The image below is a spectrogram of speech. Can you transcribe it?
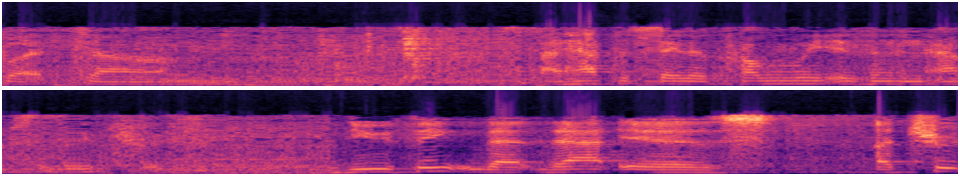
But um, I'd have to say there probably isn't an absolute truth. Do you think that that is a true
